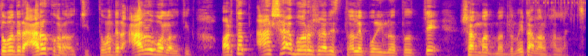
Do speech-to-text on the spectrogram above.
তোমাদের আরও করা উচিত, তোমাদের আরও বলা উচিত। অর্থাৎ আশা ভরসার স্থলে পরিণত হচ্ছে সংবাদ মাধ্যম, এটা আমার ভালো লাগছে।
